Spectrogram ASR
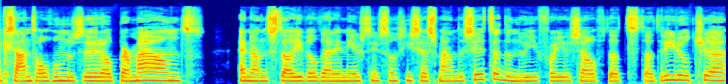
x aantal 100 euro per maand. En dan stel je wil daar in eerste instantie zes maanden zitten. Dan doe je voor jezelf dat, dat riedeltje.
